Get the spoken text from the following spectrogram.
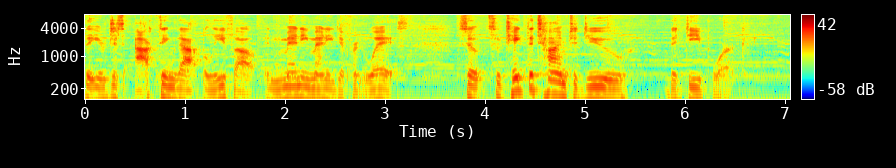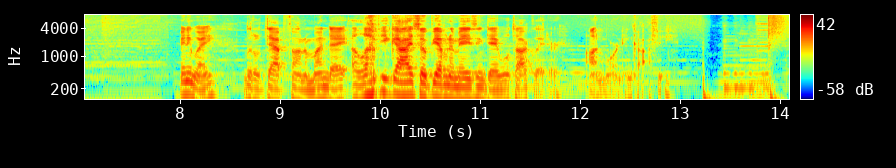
that you're just acting that belief out in many many different ways. So so take the time to do the deep work. Anyway, little depth on a Monday. I love you guys. Hope you have an amazing day. We'll talk later on Morning Coffee. Thank you.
